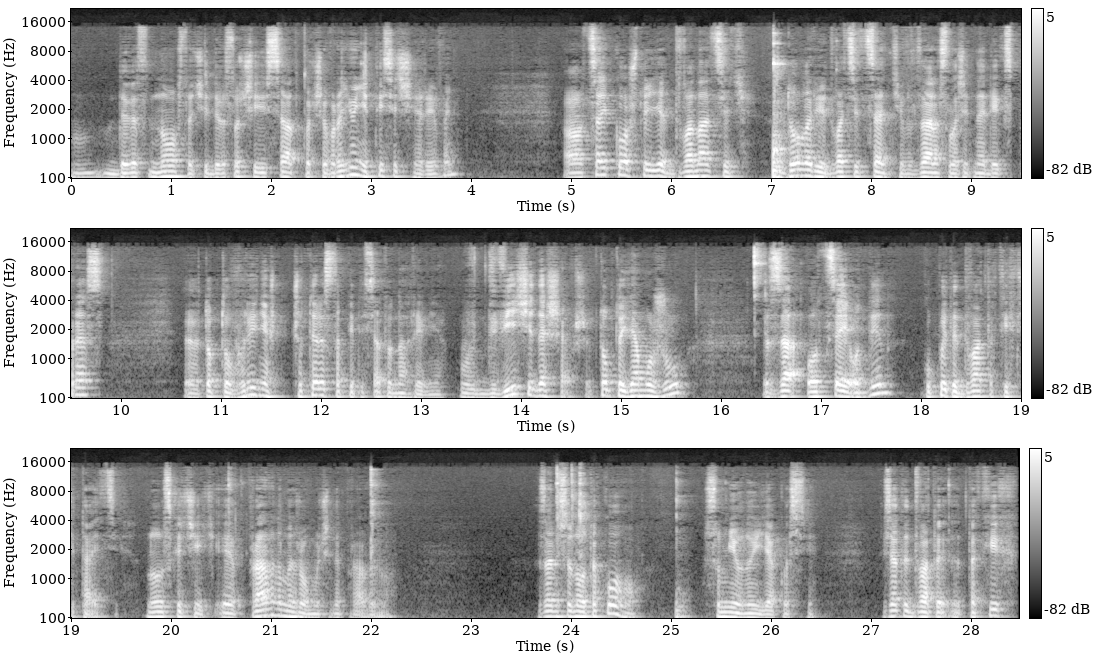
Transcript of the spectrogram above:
90 чи 960, коротше, в районі 1000 гривень. А цей коштує 12 доларів 20 центів. Зараз лежить на AliExpress. Е, Тобто в гривнях 451 гривня. Вдвічі дешевше. Тобто я можу за оцей один купити два таких китайці. Ну скажіть, е, правильно ми робимо чи неправильно? Замість одного такого сумнівної якості, взяти два таких,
